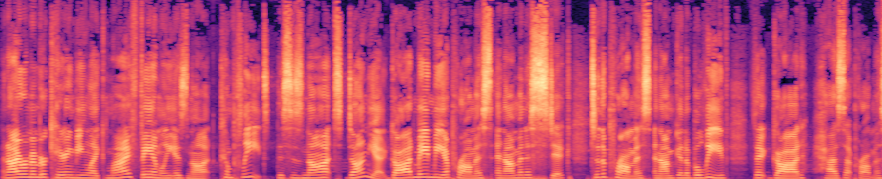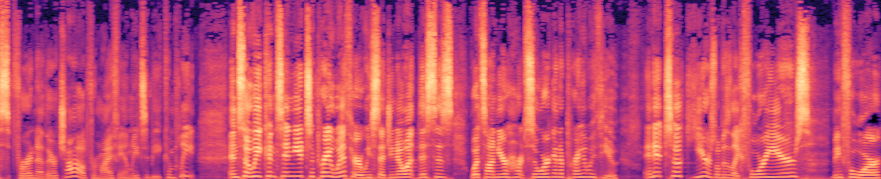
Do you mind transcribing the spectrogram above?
and I remember Carrie being like, my family is not complete. This is not done yet. God made me a promise and I'm going to stick to the promise and I'm going to believe that God has that promise for another child, for my family to be complete. And so we continued to pray with her. We said, you know what? This is what's on your heart. So we're going to pray with you. And it took years, what was it, like four years before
